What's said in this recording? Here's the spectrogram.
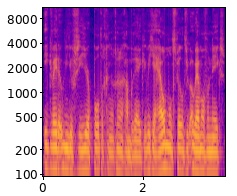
ik weet ook niet of ze hier potten gaan, gaan breken. Weet je, Helmond speelt natuurlijk ook helemaal voor niks.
